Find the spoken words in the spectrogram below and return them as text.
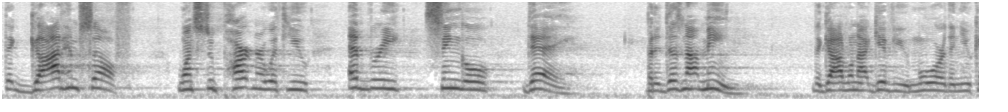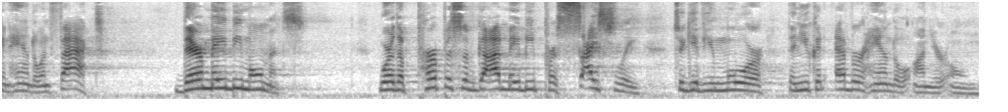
that God Himself wants to partner with you every single day. But it does not mean that God will not give you more than you can handle. In fact, there may be moments where the purpose of God may be precisely to give you more than you could ever handle on your own.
